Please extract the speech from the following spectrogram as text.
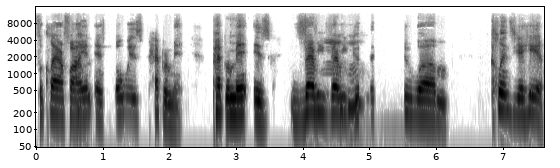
for clarifying, and so is peppermint. Peppermint is very, very mm-hmm. good to um, cleanse your hair.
